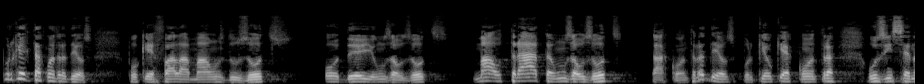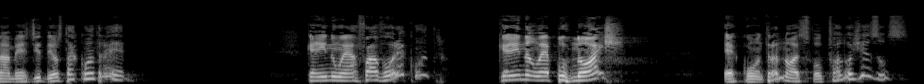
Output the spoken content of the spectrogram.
Por que está contra Deus? Porque fala mal uns dos outros, odeia uns aos outros, maltrata uns aos outros. Está contra Deus, porque o que é contra os ensinamentos de Deus está contra ele. Quem não é a favor é contra. Quem não é por nós é contra nós. Foi o que falou Jesus.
